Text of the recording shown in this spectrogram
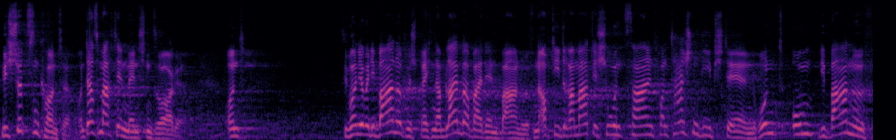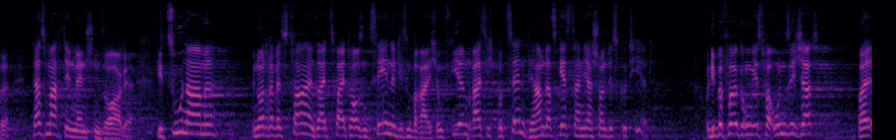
nicht schützen konnte. Und das macht den Menschen Sorge. Und Sie wollen ja über die Bahnhöfe sprechen, dann bleiben wir bei den Bahnhöfen. Auch die dramatisch hohen Zahlen von Taschendiebstählen rund um die Bahnhöfe, das macht den Menschen Sorge. Die Zunahme in Nordrhein-Westfalen seit 2010 in diesem Bereich um 34 Prozent. Wir haben das gestern ja schon diskutiert. Und die Bevölkerung ist verunsichert, weil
